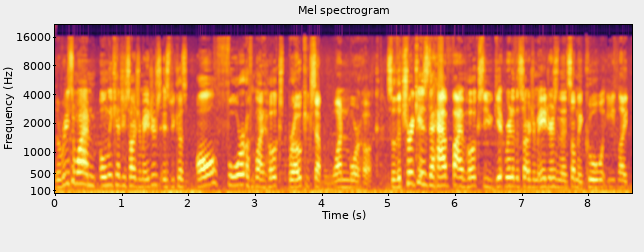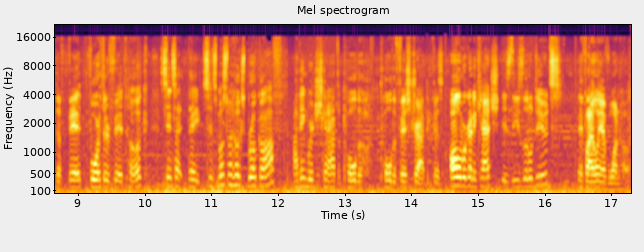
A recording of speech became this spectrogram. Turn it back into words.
the reason why I'm only catching Sergeant Majors is because all four of my hooks broke except one more hook. So the trick is to have five hooks so you get rid of the Sergeant Majors and then something cool will eat like the fifth, fourth or fifth hook. Since I, they, since most of my hooks broke off, I think we're just gonna have to pull the pull the fish trap because all we're gonna catch is these little dudes if I only have one hook.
